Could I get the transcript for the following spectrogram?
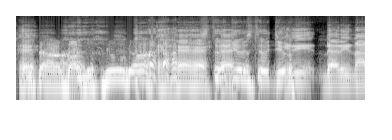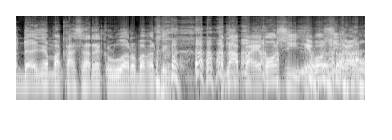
Eh. bisa bagus juga lah Eh, eh, eh, Setuju, eh. setuju. Ini dari nadanya Makassarnya keluar banget nih. Kenapa emosi? Emosi kamu.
